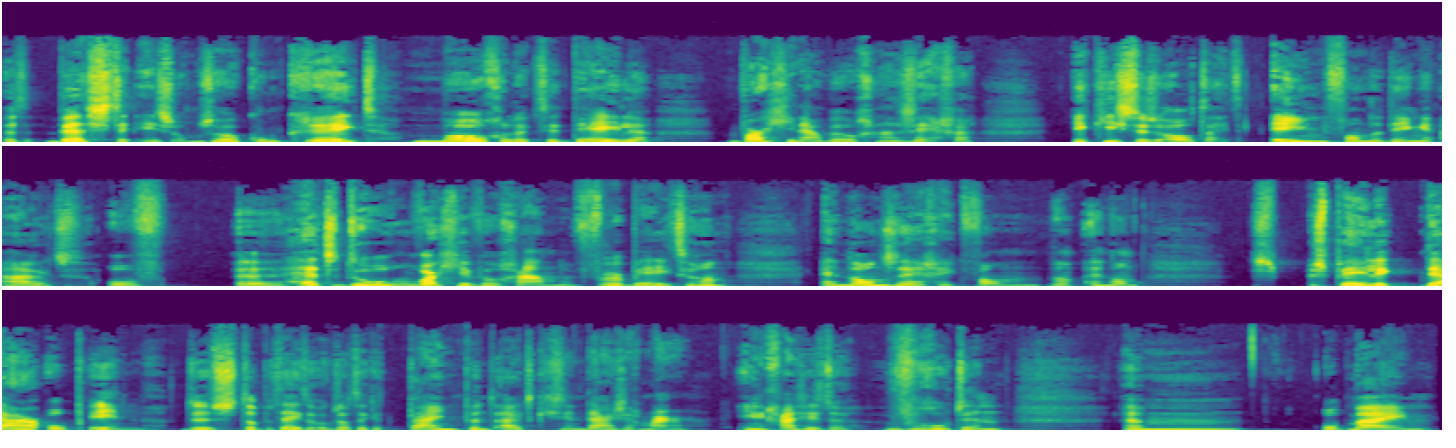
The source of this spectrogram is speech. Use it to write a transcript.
Het beste is om zo concreet mogelijk te delen wat je nou wil gaan zeggen. Ik kies dus altijd één van de dingen uit of uh, het doel wat je wil gaan verbeteren. En dan zeg ik van, dan, en dan speel ik daarop in. Dus dat betekent ook dat ik het pijnpunt uitkies en daar zeg maar in ga zitten vroeten. Um, op mijn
